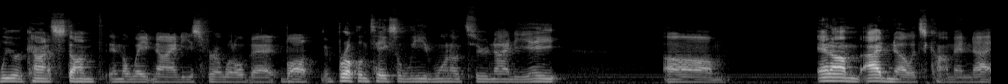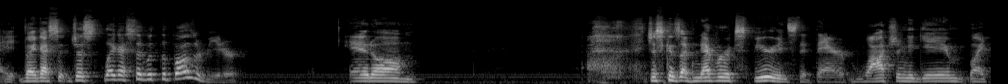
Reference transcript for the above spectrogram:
we were kind of stumped in the late 90s for a little bit. But Brooklyn takes a lead 102 98. Um, and um, I know it's coming. I, like I said, just like I said with the buzzer beater, it um, just because I've never experienced it there, watching a game like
